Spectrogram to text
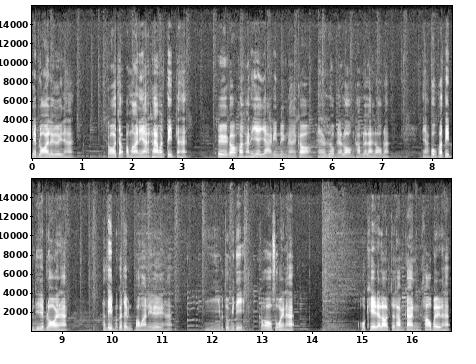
เรียบร้อยเลยนะฮะ ก็จะประมาณนี้ฮะ ถ้ามันติดนะฮะ เออ ก็ค่อนข้างที่จะยากนิดหนึ่งนะ ก็ให้ท่านผู้ชมเนี่ยลองทำหลาย ๆ รอบนะ เนี่ยผมก็ติดเป็นที่เรียบร้อยนะฮะ ถ้าติดมันก็จะเป็นประมาณนี้เลยฮะ นี่ประตูมิติก็สวยนะฮะ โอเคเดี๋ยวเราจะทำการเข้าไปเลยนะฮะ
